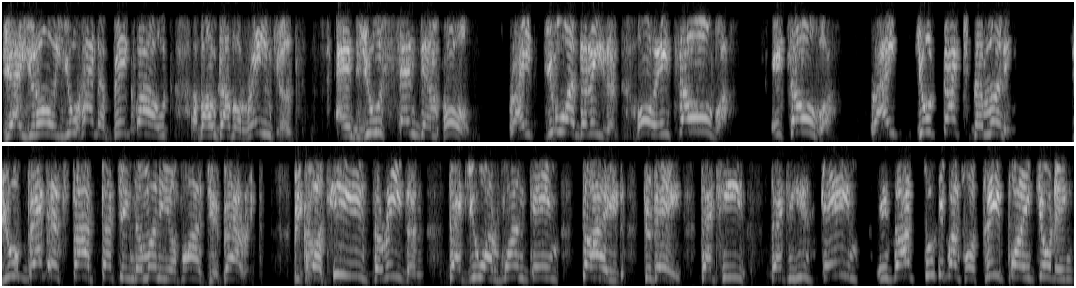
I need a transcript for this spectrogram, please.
Yeah, you know, you had a big mouth about our Rangers and you sent them home, right? You are the reason. Oh, it's over. It's over, right? You touch the money. You better start touching the money of RJ Barrett. because he is the reason that you are one game tied today. That he that his game is not suitable for three point shooting,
